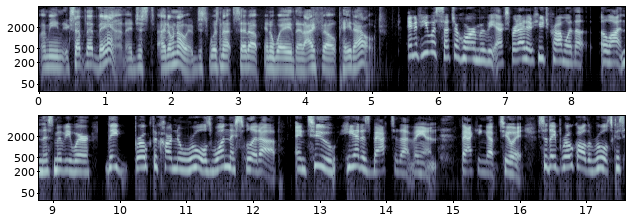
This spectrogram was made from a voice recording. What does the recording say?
I mean, except that van. I just, I don't know. It just was not set up in a way that I felt paid out. And if he was such a horror movie expert, I had a huge problem with a, a lot in this movie where they broke the cardinal rules. One, they split up, and two, he had his back to that van, backing up to it. So they broke all the rules because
